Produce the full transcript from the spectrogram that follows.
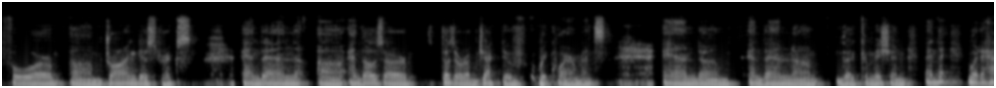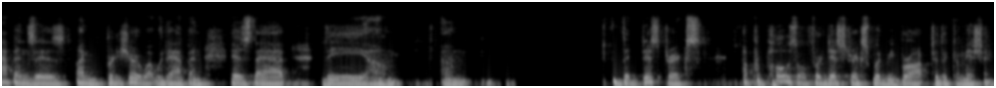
for um, drawing districts, and then uh, and those are those are objective requirements, and um, and then um, the commission. And then what happens is, I'm pretty sure what would happen is that the um, um, the districts a proposal for districts would be brought to the commission.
